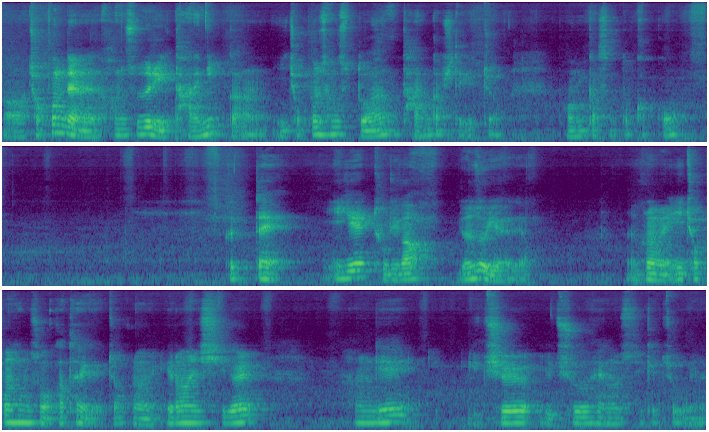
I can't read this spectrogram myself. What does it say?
어, 적분되는 함수들이 다르니까 이 적분 상수 또한 다른 값이 되겠죠. 범위값은 똑같고 그때 이게 둘이가 연속이어야 돼요. 네, 그러면 이 적분 상수가 같아야 되겠죠. 그러면 이런 식을 한 개 유출 유추해 놓을 수 있겠죠. 우리는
